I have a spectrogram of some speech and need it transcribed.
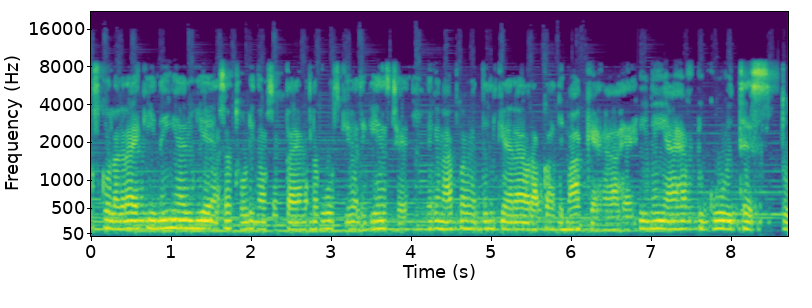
उसको लग रहा है कि नहीं यार, ये ऐसा थोड़ी ना हो सकता है। मतलब वो उसके अगेंस्ट है, लेकिन आपका दिल कह रहा है और आपका दिमाग कह रहा है कि नहीं I have to go with this तो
